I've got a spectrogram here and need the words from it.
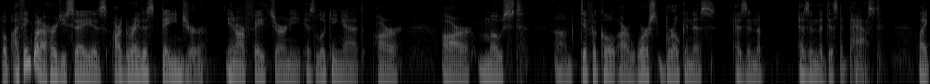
but I think what I heard you say is our greatest danger in our faith journey is looking at our our most um, difficult, our worst brokenness as in the as in the distant past. Like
